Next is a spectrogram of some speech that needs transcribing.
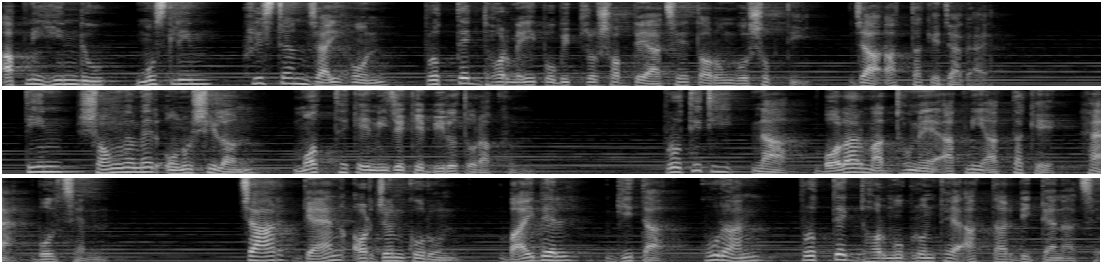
আপনি হিন্দু, মুসলিম, খ্রিস্টান যাই হন প্রত্যেক ধর্মেই পবিত্র শব্দে আছে তরঙ্গ শক্তি, যা আত্মাকে জাগায়। তিন সংযমের অনুশীলন, মত থেকে নিজেকে বিরত রাখুন। প্রতিটি, না, বলার মাধ্যমে আপনি আত্মাকে হ্যাঁ বলছেন। চার, জ্ঞান অর্জন করুন। বাইবেল, গীতা, কুরআন, প্রত্যেক ধর্মগ্রন্থে আত্মার বিজ্ঞান আছে।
